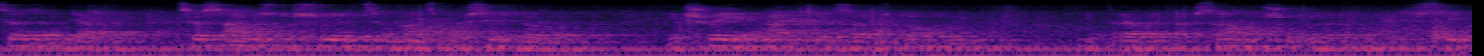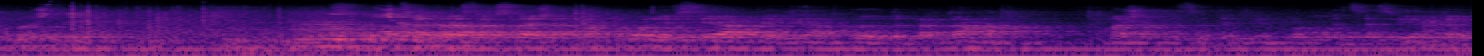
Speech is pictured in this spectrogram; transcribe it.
Це дякую. Це саме стосується нас по всіх дорогах. Якщо є акти заактовані, і треба так само, щоб всі кошти ну, хоча Це б Тарас на контролі, всі акти, які надходять в департамент, в межах 10 днів проводиться звірка і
